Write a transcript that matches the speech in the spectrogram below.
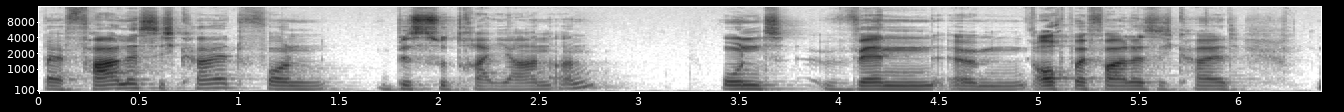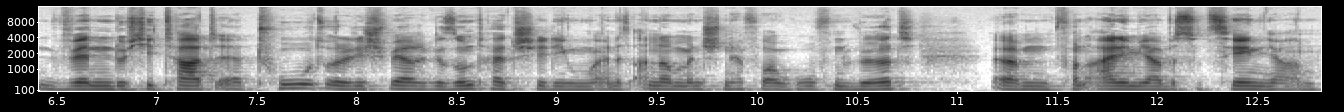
bei Fahrlässigkeit von bis zu drei Jahren an. Und wenn, ähm, auch bei Fahrlässigkeit, wenn durch die Tat der Tod oder die schwere Gesundheitsschädigung eines anderen Menschen hervorgerufen wird, ähm, von einem Jahr bis zu zehn Jahren.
